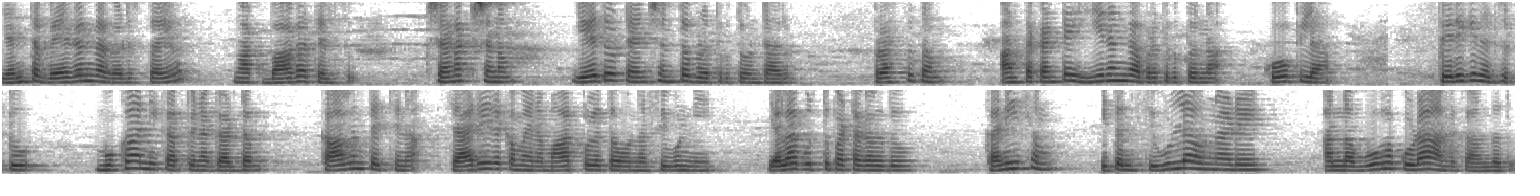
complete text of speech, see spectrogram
ఎంత వేగంగా గడుస్తాయో నాకు బాగా తెలుసు. క్షణక్షణం ఏదో టెన్షన్తో బ్రతుకుతుంటారు. ప్రస్తుతం అంతకంటే హీనంగా బ్రతుకుతున్న కోకిల పెరిగిన జుట్టు ముఖాన్ని కప్పిన గడ్డం కాలం తెచ్చిన శారీరకమైన మార్పులతో ఉన్న శివుణ్ణి ఎలా గుర్తుపట్టగలదు? కనీసం ఇతను శివుళ్ళా ఉన్నాడే అన్న ఊహ కూడా ఆమెకు అందదు.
